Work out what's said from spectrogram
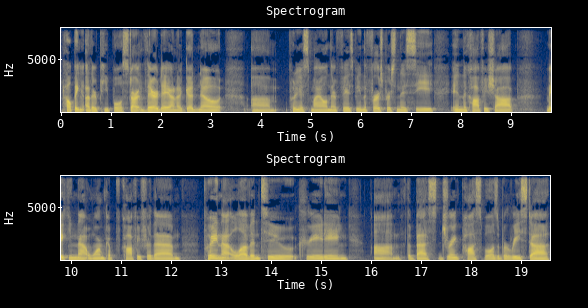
helping other people start their day on a good note, um, putting a smile on their face, being the first person they see in the coffee shop, making that warm cup of coffee for them, putting that love into creating um, the best drink possible as a barista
